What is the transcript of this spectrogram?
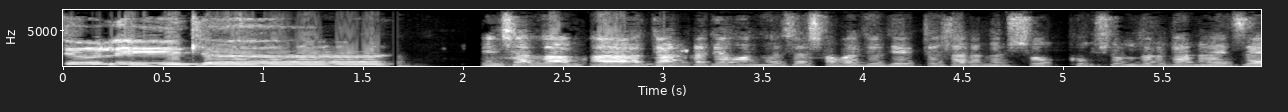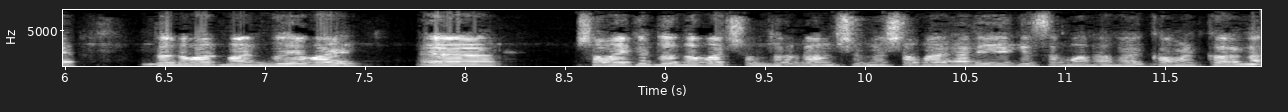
চলে যায়। ইনশাল্লাহ গানটা কেমন হয়েছে? সবাই যদি একটু জানাবেন খুব সুন্দর গান হয়েছে। ধন্যবাদ মানবুয়া ভাই। আহ, সবাইকে ধন্যবাদ সুন্দর গান শুনে সবাই হারিয়ে গেছে মনে হয় কমেন্ট করে না।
